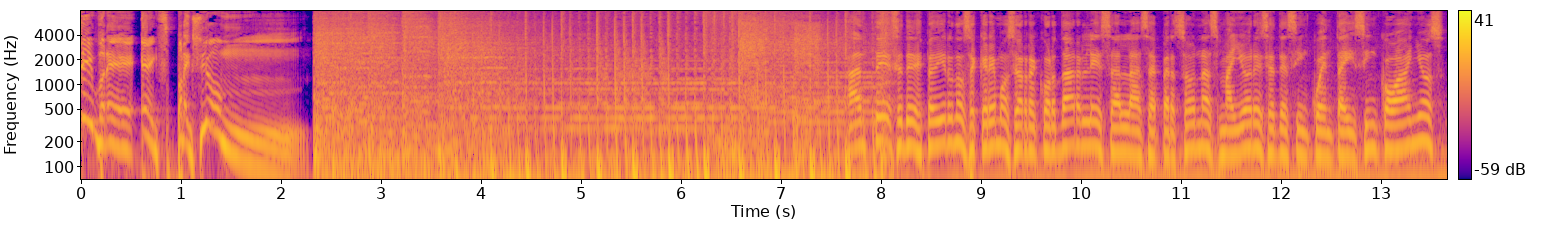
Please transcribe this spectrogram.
Libre expresión. Antes de despedirnos, queremos recordarles a las personas mayores de 55 años,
